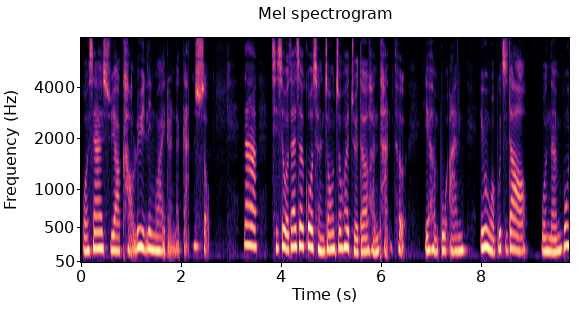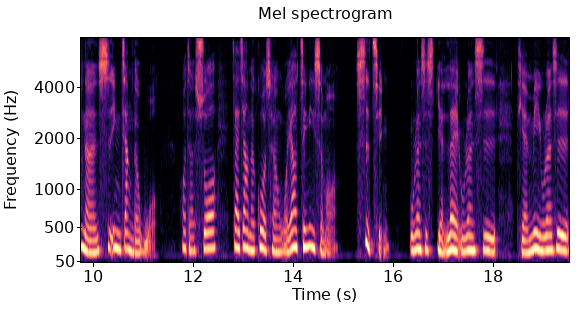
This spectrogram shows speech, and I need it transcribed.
我现在需要考虑另外一个人的感受。那其实我在这过程中就会觉得很忐忑，也很不安，因为我不知道我能不能适应这样的我，或者说在这样的过程，我要经历什么事情。无论是眼泪，无论是甜蜜，无论是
